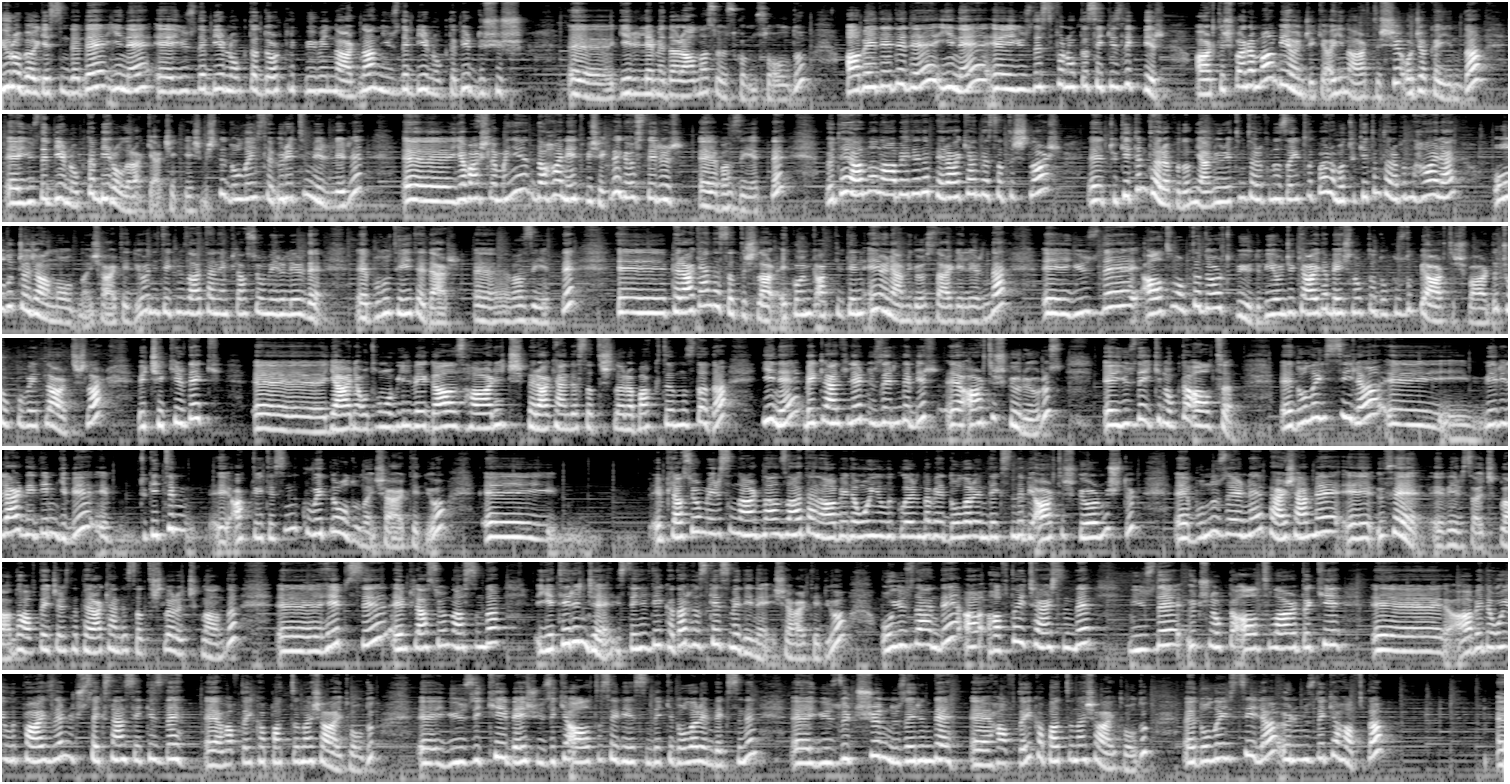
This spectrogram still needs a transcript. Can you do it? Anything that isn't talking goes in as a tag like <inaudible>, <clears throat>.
Euro bölgesinde de yine e, %1.4'lük büyümenin ardından %1.1 düşüş e, gerileme daralma söz konusu oldu. ABD'de de yine e, %0.8'lik bir artış var ama bir önceki ayın artışı Ocak ayında e, %1.1 olarak gerçekleşmişti. Dolayısıyla üretim verileri e, yavaşlamayı daha net bir şekilde gösterir e, vaziyette. Öte yandan ABD'de perakende satışlar e, tüketim tarafının yani üretim tarafında zayıflık var ama tüketim tarafının halen oldukça canlı olduğuna işaret ediyor. Nitekim zaten enflasyon verileri de e, bunu teyit eder e, vaziyette. E, perakende satışlar ekonomik aktivitenin en önemli göstergelerinden e, %6.4 büyüdü. Bir önceki ayda 5.9'luk bir artış vardı. Çok kuvvetli artışlar ve çekirdek yani otomobil ve gaz hariç perakende satışlara baktığımızda da yine beklentilerin üzerinde bir artış görüyoruz. E, %2.6. E, Dolayısıyla e, veriler dediğim gibi e, tüketim aktivitesinin kuvvetli olduğuna işaret ediyor. Enflasyon verisinin ardından zaten ABD 10 yıllıklarında ve dolar endeksinde bir artış görmüştük. Bunun üzerine Perşembe üfe verisi açıklandı. Hafta içerisinde perakende satışlar açıklandı. Hepsi enflasyonun aslında yeterince istenildiği kadar hız kesmediğine işaret ediyor. O yüzden de hafta içerisinde %3.6'lardaki e, ABD 10 yıllık faizlerin 3.88'de e, haftayı kapattığına şahit olduk. E, 102.5-102.6 seviyesindeki dolar endeksinin e, 103'ün üzerinde e, haftayı kapattığına şahit olduk. E, dolayısıyla önümüzdeki hafta e,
